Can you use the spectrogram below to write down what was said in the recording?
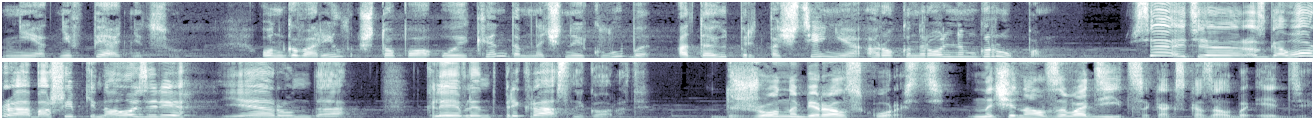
Нет, не в пятницу. Он говорил, что по уикендам ночные клубы отдают предпочтение рок-н-ролльным группам. Все эти разговоры об ошибке на озере – ерунда. Кливленд – прекрасный город. Джо набирал скорость. Начинал заводиться, как сказал бы Эдди.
